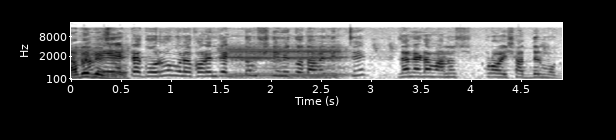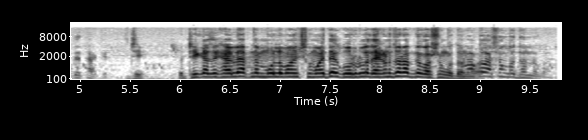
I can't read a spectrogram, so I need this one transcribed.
লাভে আমি বেচবো। একটা গরু মনে করেন যে একদম সীমিত দামে দিচ্ছি যেন একটা মানুষ ক্রয় সাধ্যের মধ্যে থাকে। জি। তো ঠিক আছে খাইলে। আপনার মূল্যবান সময় দিয়ে গরুগুলো দেখানোর জন্য আপনাকে অসংখ্য ধন্যবাদ। অসংখ্য ধন্যবাদ।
